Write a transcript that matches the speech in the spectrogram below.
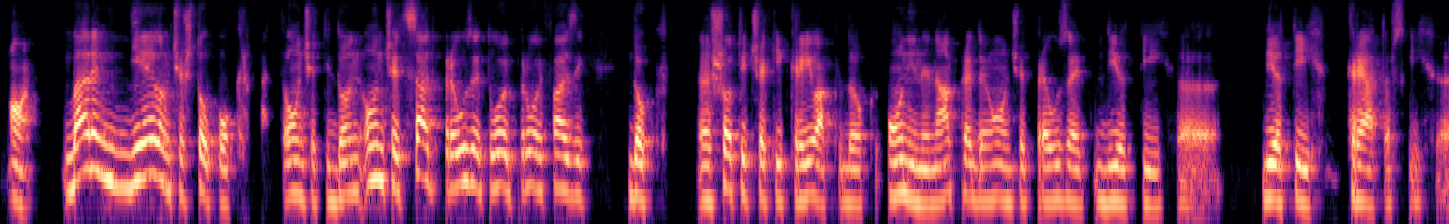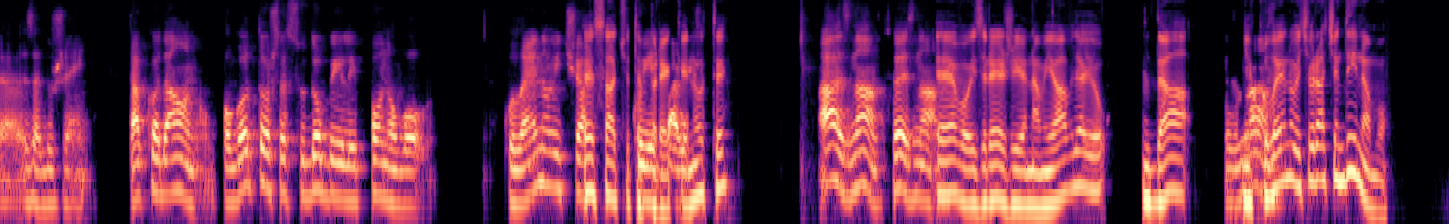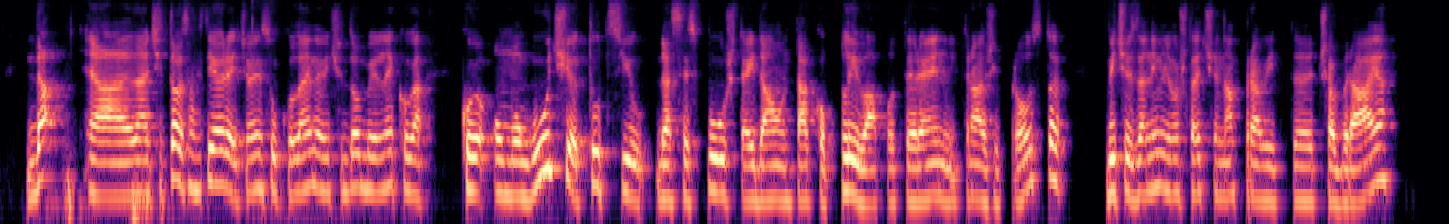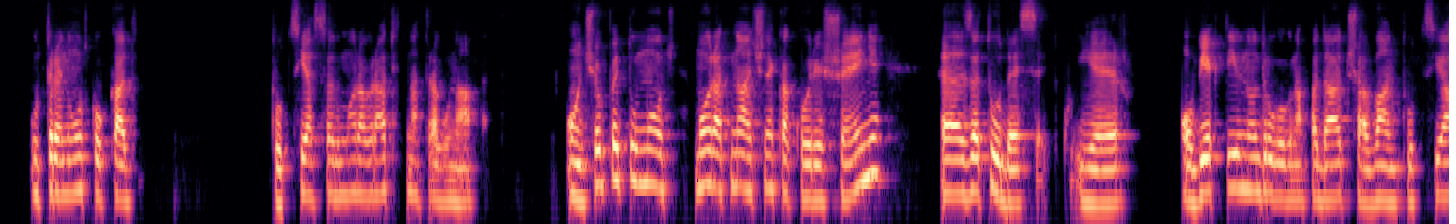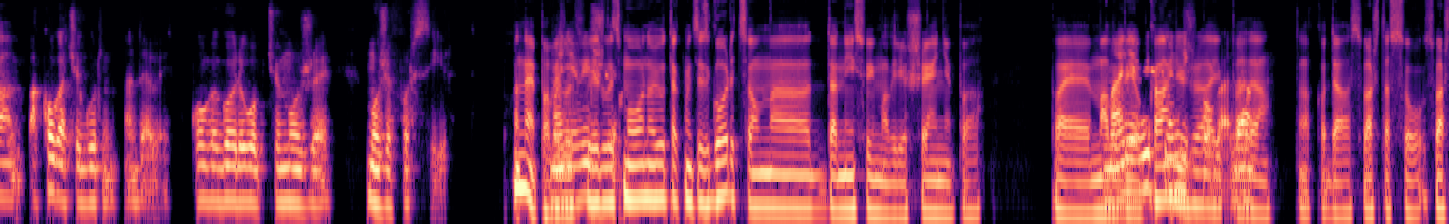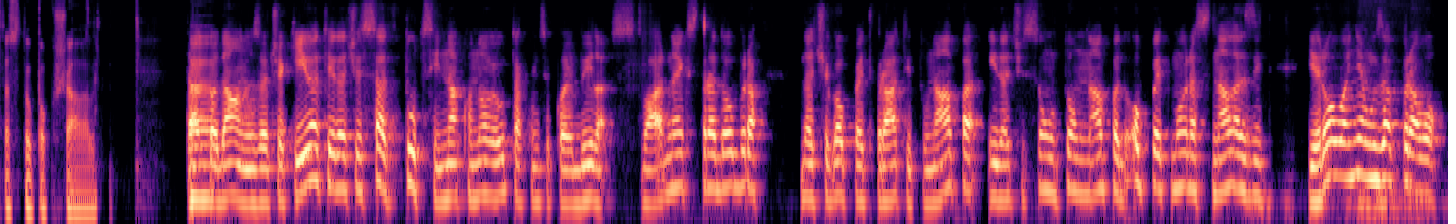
on, barem dijelom ćeš to pokrpati. On će, ti on će sad preuzeti u ovoj prvoj fazi dok e, Šotiček i Krivak, dok oni ne napreduju, on će preuzeti dio tih, e, dio tih kreatorskih e, zaduženja. Tako da ono, pogotovo što su dobili ponovo Kulenovića. E sad ću te prekinuti. A, znam, sve znam. Evo, iz režije nam javljaju da je Kulenović vraćen Dinamo. Da, znači to sam htio reći. Oni su u Kulenoviću dobili nekoga koji je omogućio Tuciju da se spušta i da on tako pliva po terenu i traži prostor. Biće zanimljivo šta će napraviti e, Čabraja u trenutku kad Tucija sad mora vratiti natrag u napad. On će opet tu moć, morat naći nekakvo rješenje e, za tu desetku, jer objektivno drugog napadača van Tucija, a koga će gurnuti na devet? Koga gore uopće može, može forsirati? Pa ne, pa vidjeli, smo u onoj utakmici s Goricom da nisu imali rješenje, pa, pa je malo Manje bio kanižaj, pa da. tako da svašta su, svašta su tu pokušavali. Tako da ono, začekivati je da će sad Tuci nakon ove utakmice koja je bila stvarno ekstra dobra, da će ga opet vratiti u napad i da će se on u tom napadu opet mora snalaziti jer ovo je njemu zapravo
